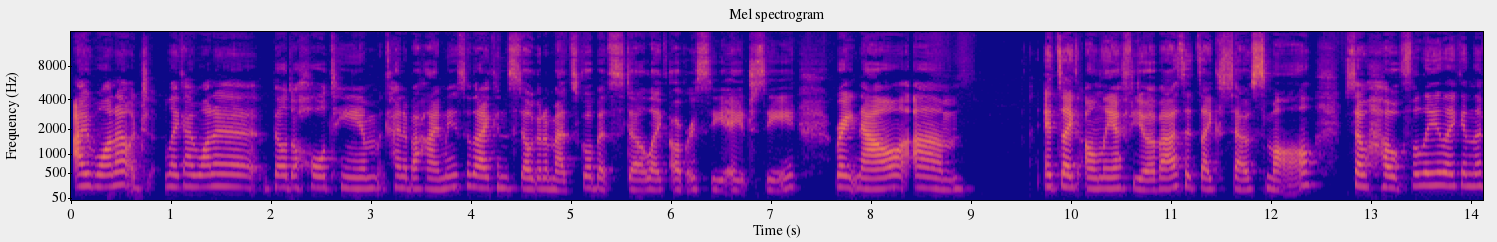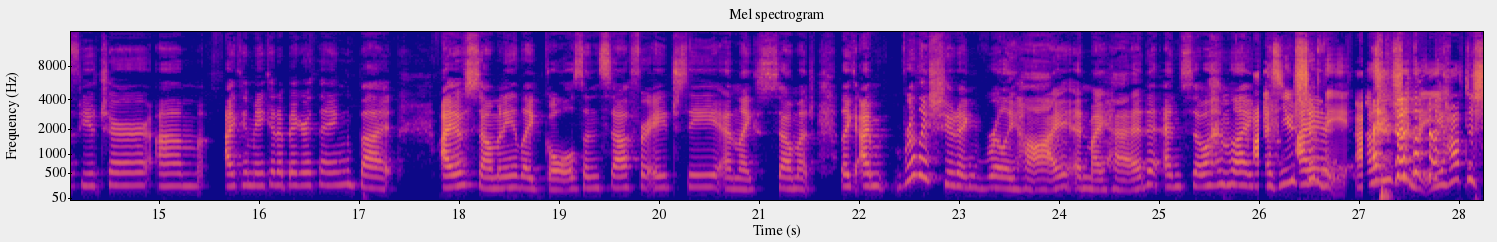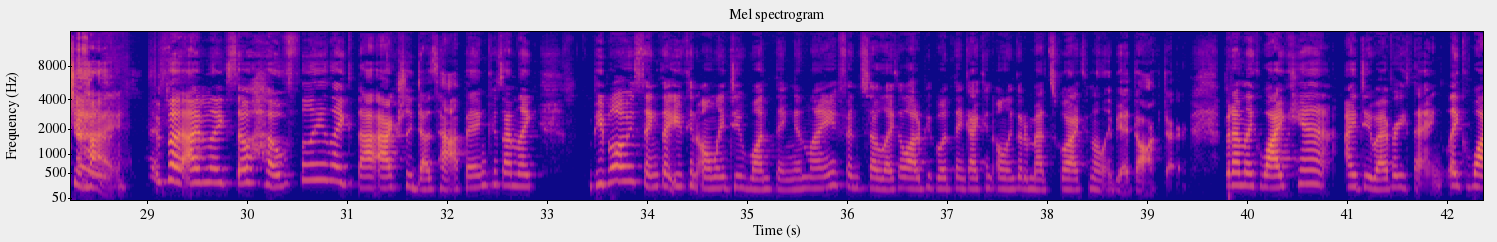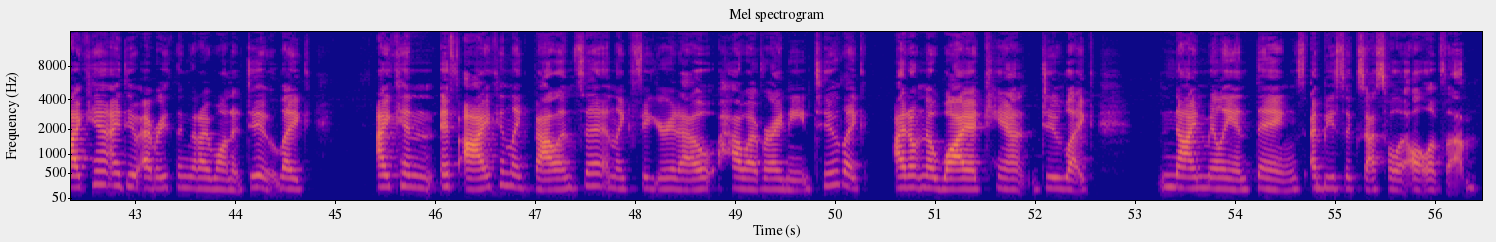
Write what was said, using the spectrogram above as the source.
I want to like I want to build a whole team kind of behind me so that I can still go to med school but still like oversee HC. Right now, um it's like only a few of us. It's like so small. So hopefully like in the future um I can make it a bigger thing, but I have so many like goals and stuff for HC and like so much like I'm really shooting really high in my head and so I'm like as you should I, be as you should be you have to shoot high but I'm like, so hopefully, like that actually does happen because I'm like, people always think that you can only do one thing in life. And so, like, a lot of people would think I can only go to med school, I can only be a doctor. But I'm like, why can't I do everything? Like, why can't I do everything that I want to do? Like, I can, if I can like balance it and like figure it out however I need to, like, I don't know why I can't do like 9 million things and be successful at all of them.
